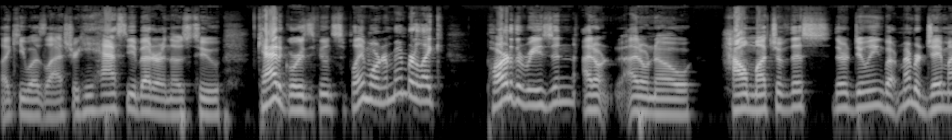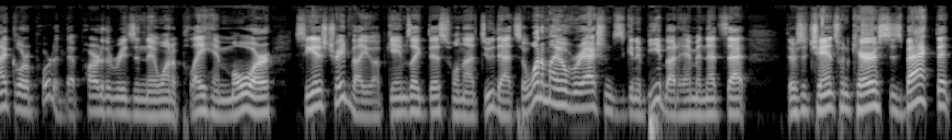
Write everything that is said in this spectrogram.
like he was last year. He has to be better in those two categories if he wants to play more. And remember, like part of the reason I don't I don't know how much of this they're doing, but remember, J. Michael reported that part of the reason they want to play him more is to get his trade value up. Games like this will not do that. So one of my overreactions is going to be about him, and that's that there's a chance when Caris is back that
